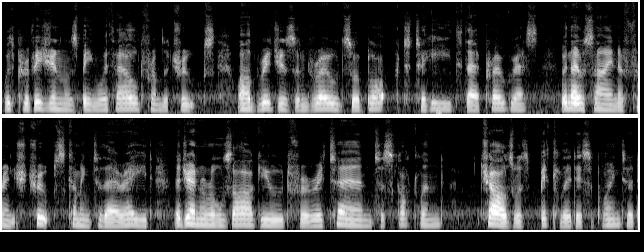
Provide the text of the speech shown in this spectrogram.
with provisions being withheld from the troops, while bridges and roads were blocked to heed their progress. With no sign of French troops coming to their aid, the generals argued for a return to Scotland. Charles was bitterly disappointed,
